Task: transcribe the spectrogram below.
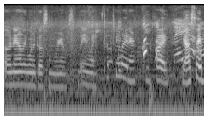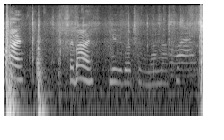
Oh, now they want to go somewhere else. But anyway, talk to you later. Bye. Y'all say bye. Say bye. Need to go to sister.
